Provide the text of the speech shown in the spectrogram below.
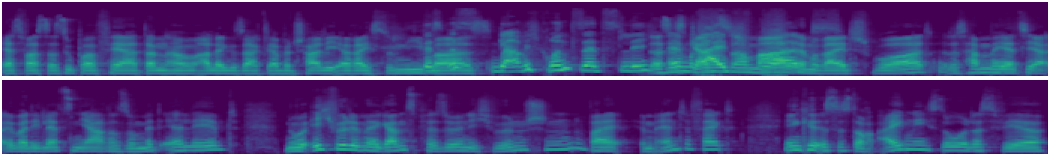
Erst war es das super Pferd, dann haben alle gesagt, ja, mit Charlie erreichst du nie das was. Das ist, glaube ich, grundsätzlich Das ist ganz Reitsport. normal im Reitsport. Das haben wir jetzt ja über die letzten Jahre so miterlebt. Nur ich würde mir ganz persönlich wünschen, weil im Endeffekt, Inke, ist es doch eigentlich so, dass wir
